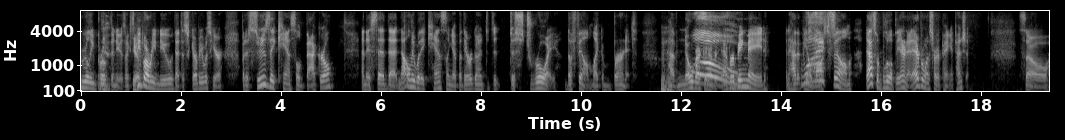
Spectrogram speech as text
really broke Yeah. the news. Like Yeah. people already knew that Discovery was here, but as soon as they canceled Batgirl, and they said that not only were they canceling it, but they were going to d- destroy the film, like burn it, mhm. have no record of it ever being made, and have it be a lost film. That's what blew up the internet. Everyone started paying attention. So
